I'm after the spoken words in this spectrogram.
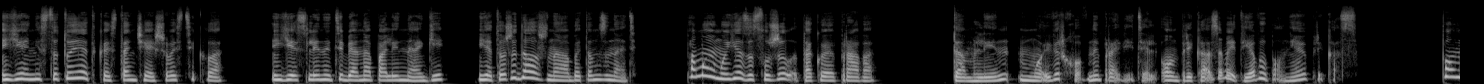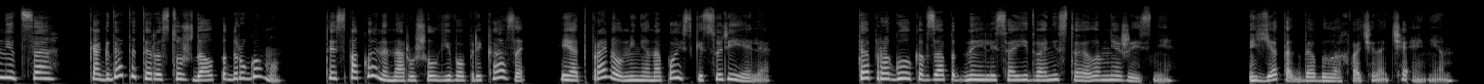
«Я не статуэтка из тончайшего стекла. Если на тебя напали наги, я тоже должна об этом знать. По-моему, я заслужила такое право». «Тамлин — мой верховный правитель. Он приказывает, я выполняю приказ». «Помнится, когда-то ты рассуждал по-другому. Ты спокойно нарушил его приказы и отправил меня на поиски Суриэля. Та прогулка в западные леса едва не стоила мне жизни. Я тогда был охвачен отчаянием.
